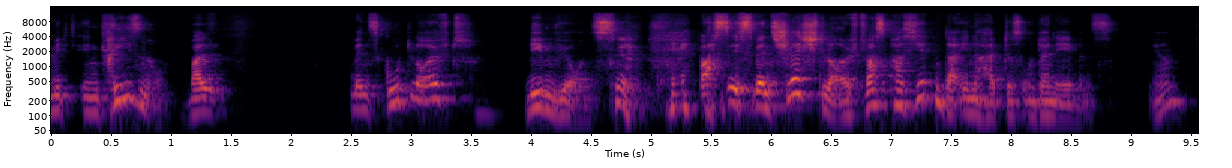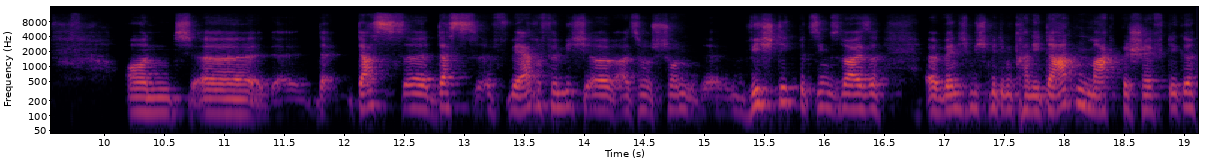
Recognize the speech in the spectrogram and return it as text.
mit in Krisen um? Weil wenn es gut läuft, lieben wir uns. Was ist, wenn es schlecht läuft? Was passiert denn da innerhalb des Unternehmens? Ja? Und äh, das, äh, das wäre für mich äh, also schon äh, wichtig, beziehungsweise äh, wenn ich mich mit dem Kandidatenmarkt beschäftige,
